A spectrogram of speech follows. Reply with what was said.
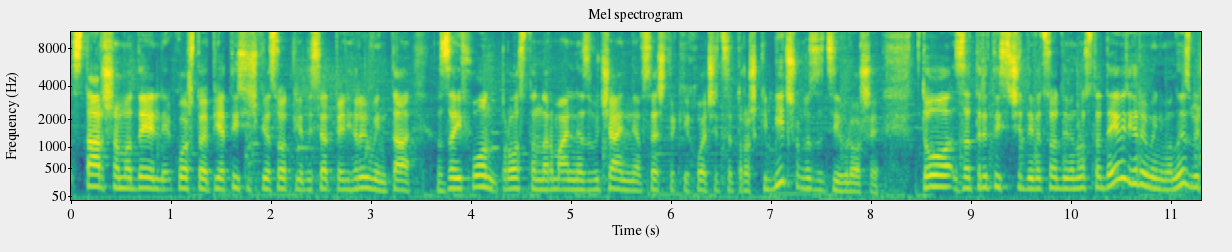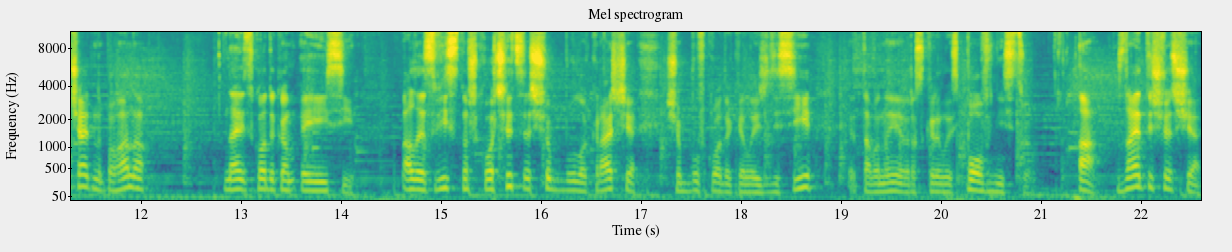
Старша модель коштує 5555 гривень, та з iPhone просто нормальне звучання, все ж таки хочеться трошки більшого за ці гроші. То за 3999 гривень вони звучать непогано навіть з кодеком AAC. Але звісно ж хочеться, щоб було краще, щоб був кодек LHDC, та вони розкрились повністю. А, знаєте що ще?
